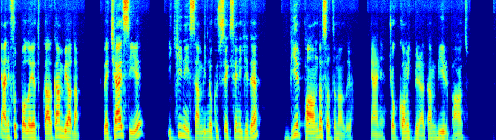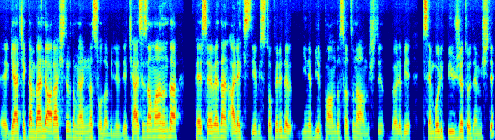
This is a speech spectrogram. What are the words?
Yani futbolla yatıp kalkan bir adam. Ve Chelsea'yi 2 Nisan 1982'de 1 pound'a satın alıyor. Yani çok komik bir rakam 1 pound. Ee, gerçekten ben de araştırdım yani nasıl olabilir diye. Chelsea zamanında PSV'den Alex diye bir stoperi de yine 1 pound'a satın almıştı. Böyle bir sembolik bir ücret ödemişti.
